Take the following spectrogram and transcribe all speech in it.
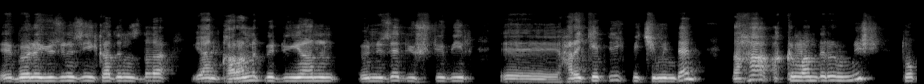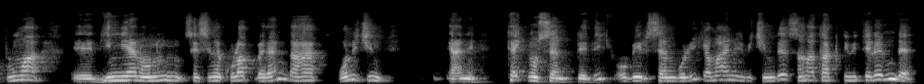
e, böyle yüzünüzü yıkadığınızda yani karanlık bir dünyanın önünüze düştüğü bir e, hareketlilik biçiminden daha akıllandırılmış topluma e, dinleyen onun sesine kulak veren daha onun için yani teknosemt dedik o bir sembolik ama aynı biçimde sanat aktivitelerinin de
